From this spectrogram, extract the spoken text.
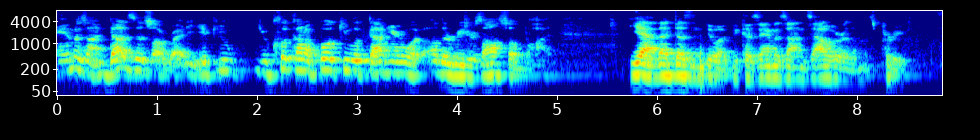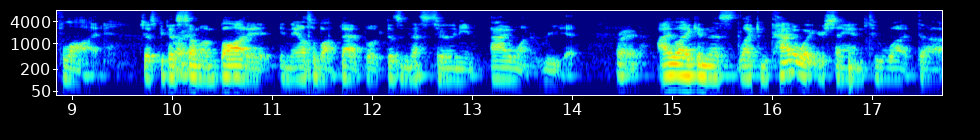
Amazon does this already. If you you click on a book, you look down here what other readers also bought." Yeah, that doesn't do it because Amazon's algorithm is pretty flawed. Just because Right. someone bought it and they also bought that book doesn't necessarily mean I want to read it. right I liken this, liken kind of what you're saying to what uh,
